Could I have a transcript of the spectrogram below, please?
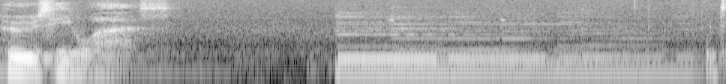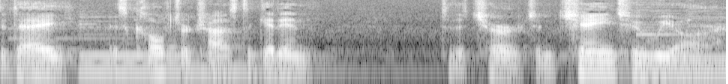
whose he was. And today, as culture tries to get in to the church and change who we are,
